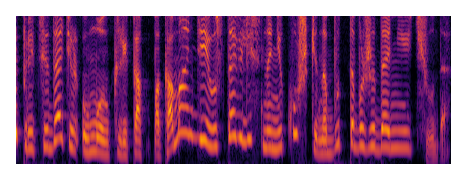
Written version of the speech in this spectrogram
и председатель умолкли как по команде и уставились на Никушкина, будто в ожидании чуда.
